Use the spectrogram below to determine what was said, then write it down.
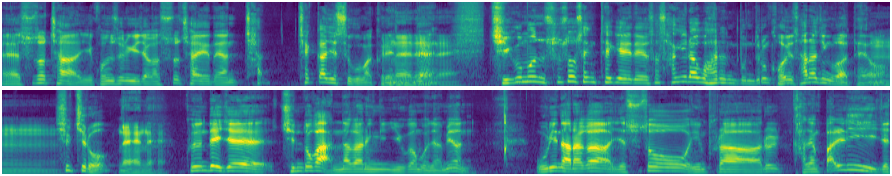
에, 수소차 이 권순희 기자가 수소차에 대한 차, 책까지 쓰고 막 그랬는데 네네네. 지금은 수소 생태계에 대해서 사기라고 하는 분들은 거의 사라진 것 같아요. 음. 실제로. 네네. 그런데 이제 진도가 안 나가는 이유가 뭐냐면 우리나라가 이제 수소 인프라를 가장 빨리 이제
